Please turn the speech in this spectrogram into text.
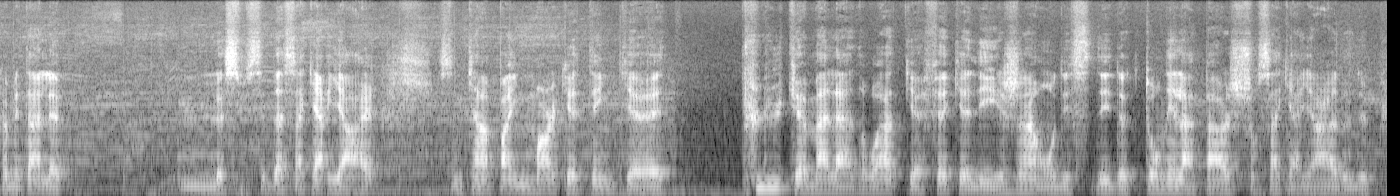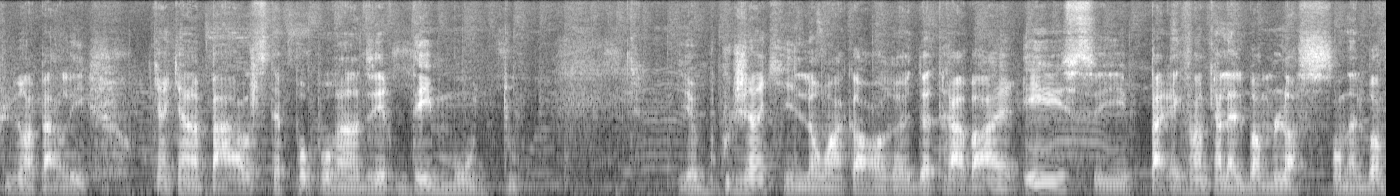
comme étant le, suicide de sa carrière. C'est une campagne marketing qui est plus que maladroite, qui a fait que les gens ont décidé de tourner la page sur sa carrière, de ne plus en parler. Quand ils en parlent, c'était pas pour en dire des mots doux il y a beaucoup de gens qui l'ont encore euh, de travers. Et c'est par exemple quand l'album Lost, son album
